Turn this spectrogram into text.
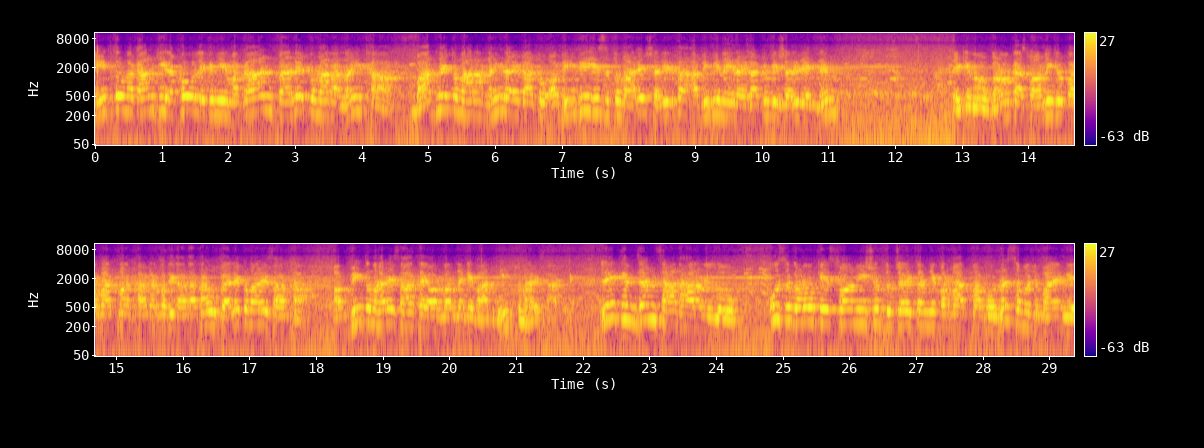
ईट तो मकान की रखो, लेकिन ये मकान पहले तुम्हारा नहीं था, बाद में तुम्हारा नहीं रहेगा तो अभी भी इस तुम्हारे शरीर का अभी भी नहीं रहेगा, क्योंकि शरीर एक दिन लेकिन वो गणों का स्वामी जो परमात्मा था, गणपति दादा था, वो पहले तुम्हारे साथ था, अब भी तुम्हारे साथ है और मरने के बाद भी तुम्हारे साथ है। लेकिन जन साधारण लोग उस गणों के स्वामी शुद्ध चैतन्य परमात्मा को न समझ पाएँगे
